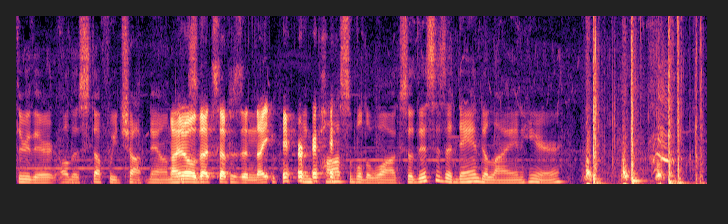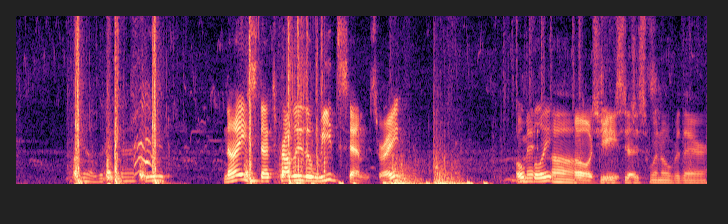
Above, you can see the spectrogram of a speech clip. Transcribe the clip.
through there. All this stuff we chopped down. I know that stuff is a nightmare. impossible to walk. So this is a dandelion here. Nice. That's probably the weed stems, right? Hopefully. Oh, oh jeez, Jesus. it just went over there.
